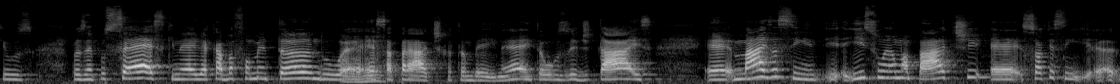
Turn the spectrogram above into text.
que os por exemplo, o SESC, né, ele acaba fomentando é, uhum. essa prática também, né? Então, os editais. É, mas, assim, isso é uma parte, é, só que, assim, é,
